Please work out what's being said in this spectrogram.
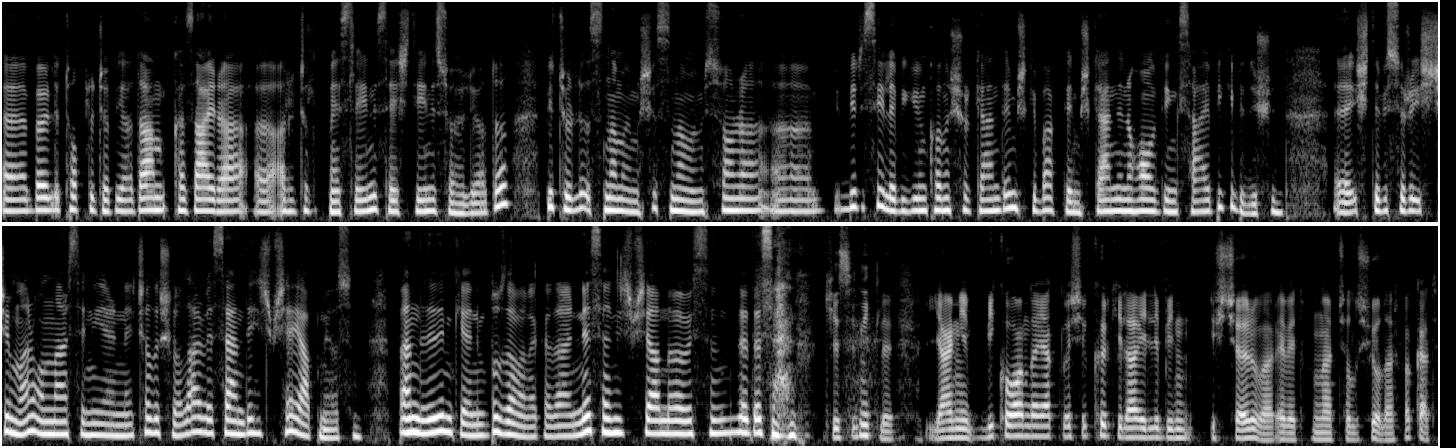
Ee, böyle topluca bir adam kazayla e, arıcılık mesleğini seçtiğini söylüyordu. Bir türlü ısınamamış, ısınamamış. Sonra e, birisiyle bir gün konuşurken demiş ki bak demiş kendini holding sahibi gibi düşün. E, işte bir sürü işçin var. Onlar senin yerine çalışıyorlar ve sen de hiçbir şey yapmıyorsun. Ben de dedim ki hani bu zamana kadar ne sen hiçbir şey anlamamışsın ne de sen. Kesinlikle. Yani bir kovanda yaklaşık 40 ila 50 bin işçi arı var. Evet bunlar çalışıyorlar fakat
